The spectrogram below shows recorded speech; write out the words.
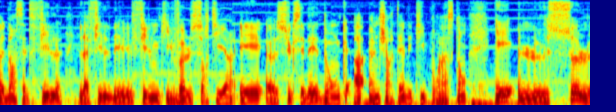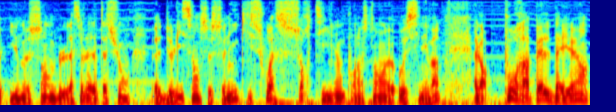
euh, dans cette file, la file des films qui veulent sortir et euh, succéder donc à Uncharted, qui pour l'instant est le seul, il me semble, la seule adaptation de licence Sony qui soit sortie hein, pour l'instant au cinéma. Alors, pour rappel d'ailleurs,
